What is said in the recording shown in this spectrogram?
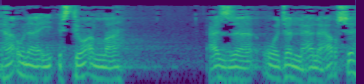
هؤلاء استواء الله عز وجل على عرشه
